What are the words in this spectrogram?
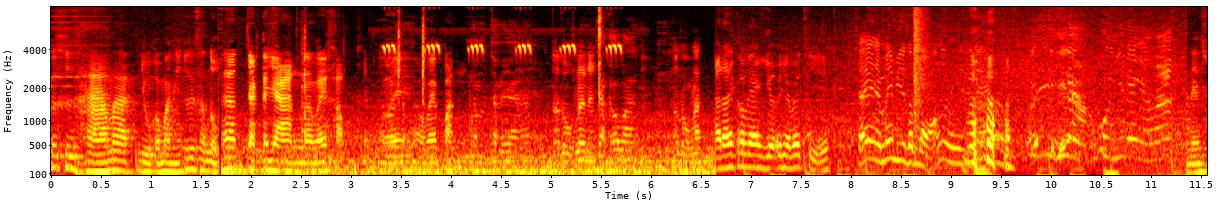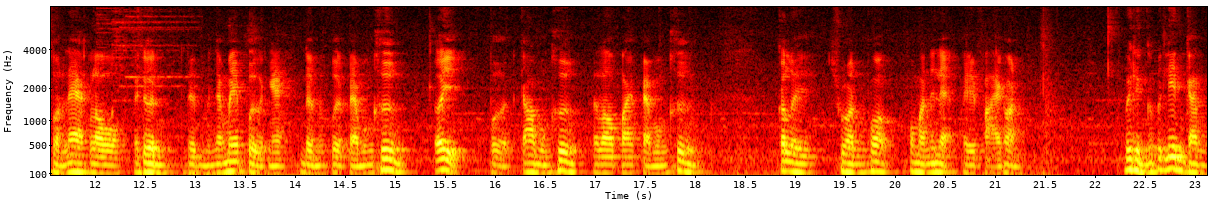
ก็คือฮามากอยู่กับมันก็คือสนุกถ้าจักรยานเอาไว้ขับเอาไว้เอาไว้ปั่นจักรยานตลกเลยนะจักรวาลตลกละอันนั้นก็แรงเยอะใช่ไหมตี ใช่ยังไม่มีสมองเลย เฮ้ยเฮียพวกนี้ได้ไงวะ ในส่วนแรกเราไปเดินเดินมันยังไม่เปิดไงเดินมันเปิดแปดโมงครึ่งเอ้ย เปิดเก้าโมงครึ่งแต่เราไปแปดโมงครึ่งก็เลยชวนพวกพวกมันนี่แหละไปฝ่ายก่อน ไปถึงก็ไปเล่นกัน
